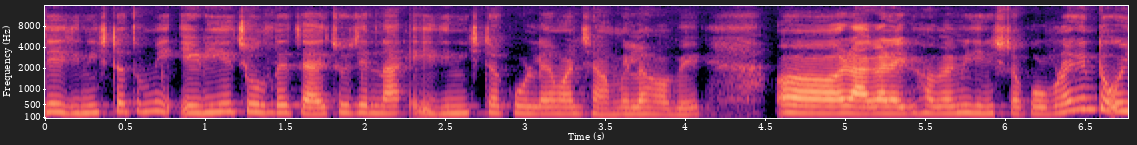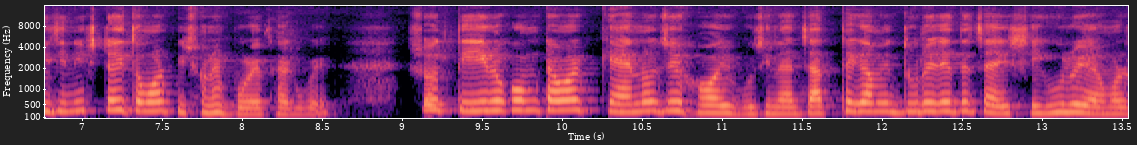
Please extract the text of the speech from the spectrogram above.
যে জিনিসটা তুমি এড়িয়ে চলতে চাইছো যে না, এই জিনিসটা করলে আমার ঝামেলা হবে রাগারাগি হবে, আমি জিনিসটা করব না, কিন্তু ওই জিনিসটাই তোমার পিছনে পড়ে থাকবে। সত্যি, এরকমটা আমার কেন যে হয় বুঝি না। যার থেকে আমি দূরে যেতে চাই, সেগুলোই আমার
